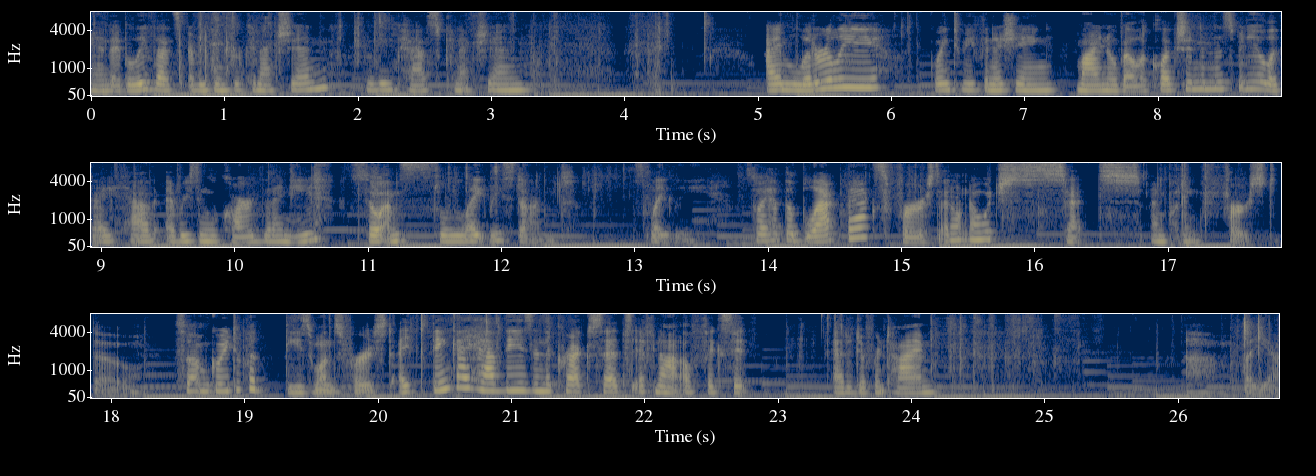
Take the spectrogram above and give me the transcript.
And I believe that's everything for connection. Moving past connection. I'm literally going to be finishing my novella collection in this video. Like I have every single card that I need. So I'm slightly stunned, slightly. So I have the black backs first. I don't know which set I'm putting first though. So I'm going to put these ones first. I think I have these in the correct sets. If not, I'll fix it at a different time. Um, but yeah.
